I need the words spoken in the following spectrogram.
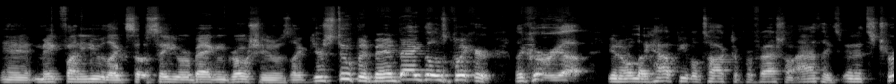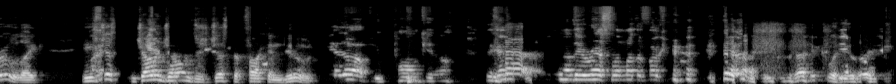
and make fun of you." Like, so say you were bagging groceries, and it was like, "You're stupid, man. Bag those quicker. Like, hurry up." You know, like how people talk to professional athletes, and it's true. Like he's just Jon Jones is just a fucking dude. get up you punk you know they, Yeah, you know, they wrestle motherfucker yeah, exactly. Like,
